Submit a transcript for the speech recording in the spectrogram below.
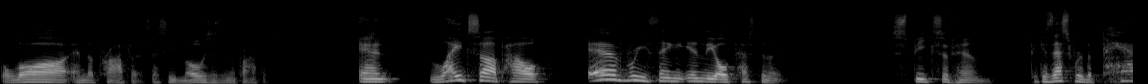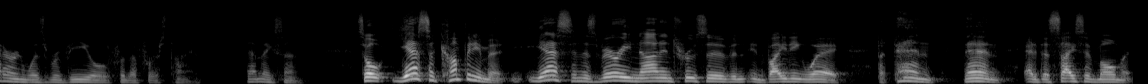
the law and the prophets. I see Moses and the prophets, and lights up how everything in the Old Testament speaks of him because that's where the pattern was revealed for the first time. That makes sense. So, yes, accompaniment, yes, in this very non intrusive and inviting way, but then then, at a decisive moment,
